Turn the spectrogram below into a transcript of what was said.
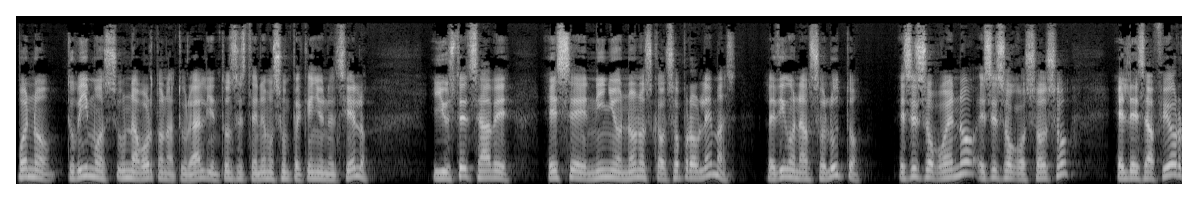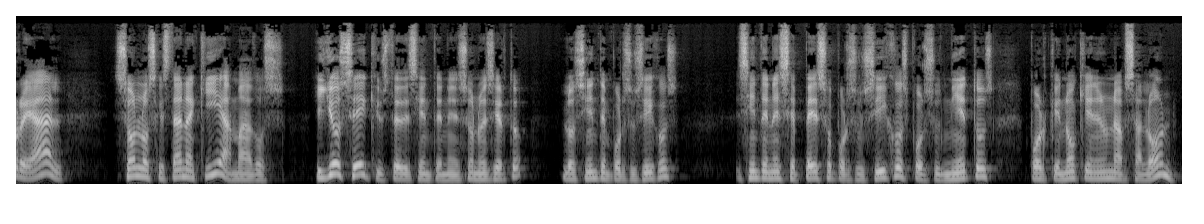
Bueno, tuvimos un aborto natural y entonces tenemos un pequeño en el cielo. Y usted sabe, ese niño no nos causó problemas. Le digo en absoluto. ¿Es eso bueno? ¿Es eso gozoso? El desafío real son los que están aquí, amados. Y yo sé que ustedes sienten eso, ¿no es cierto? ¿Lo sienten por sus hijos? Sienten ese peso por sus hijos, por sus nietos, porque no quieren un Absalón,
